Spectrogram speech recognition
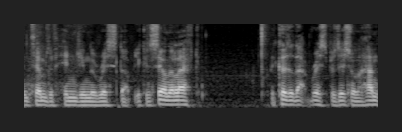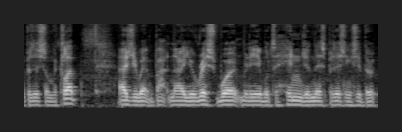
in terms of hinging the wrist up. You can see on the left, because of that wrist position or the hand position on the club, as you went back now, your wrists weren't really able to hinge in this position. You see the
